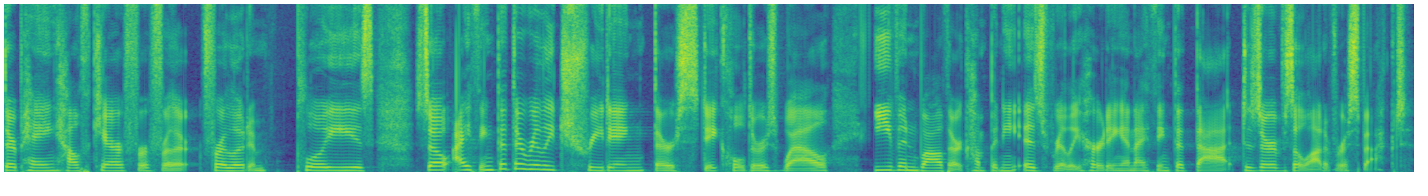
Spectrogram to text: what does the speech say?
They're paying healthcare for fur- furloughed employees. So I think that they're really treating their stakeholders well, even while their company is really hurting. And I think that that deserves a lot of respect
